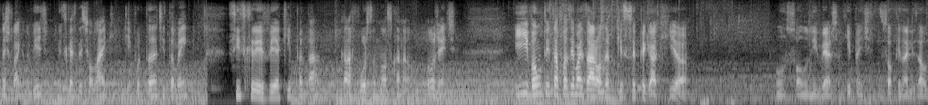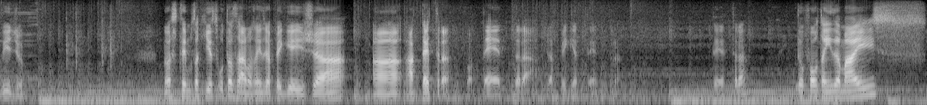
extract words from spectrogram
Deixa o like no vídeo. Não esquece de deixar o like, que é importante. E também se inscrever aqui pra dar aquela força no nosso canal. Falou, gente? E vamos tentar fazer mais armas, né? Porque se você pegar aqui, ó só no universo aqui pra gente só finalizar o vídeo. Nós temos aqui as outras armas, né? Já peguei já a, a Tetra. Ó, tetra, já peguei a Tetra. Tetra. Então falta ainda mais...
